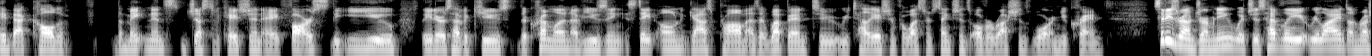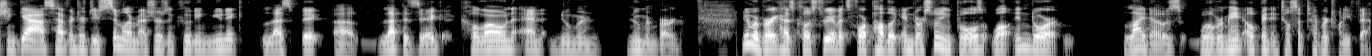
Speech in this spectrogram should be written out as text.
Habeck called the maintenance justification a farce. The EU leaders have accused the Kremlin of using state owned Gazprom as a weapon to retaliation for Western sanctions over Russia's war in Ukraine. Cities around Germany, which is heavily reliant on Russian gas, have introduced similar measures, including Munich, Lesbic, uh, Leipzig, Cologne, and Nuremberg. Nuremberg has closed three of its four public indoor swimming pools, while indoor Lidos will remain open until September 25th.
